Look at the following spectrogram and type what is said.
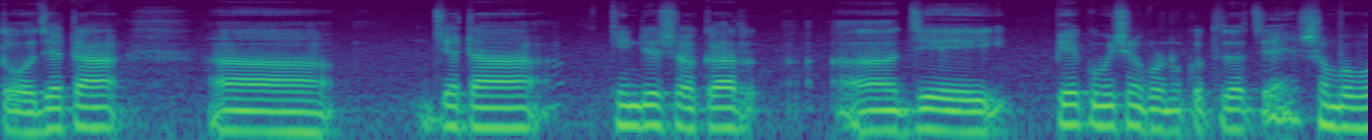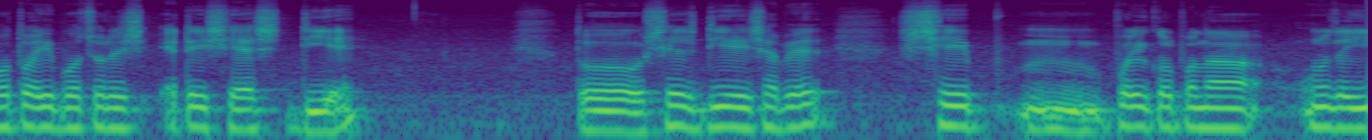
তো যেটা যেটা কেন্দ্রীয় সরকার যে পে কমিশন গ্রহণ করতে যাচ্ছে, সম্ভবত এই বছরের এটাই শেষ ডিএ তো শেষ ডিএ হিসাবে সেই পরিকল্পনা অনুযায়ী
